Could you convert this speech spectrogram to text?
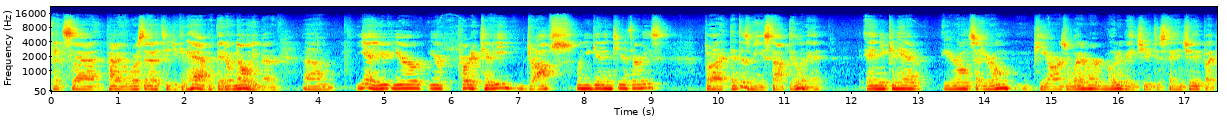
it's uh, probably the worst attitude you can have, but they don't know any better. Um, yeah, your, your, your productivity drops when you get into your 30s, but that doesn't mean you stop doing it. And you can have your own set your own PRs or whatever motivates you to stay in shape. But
